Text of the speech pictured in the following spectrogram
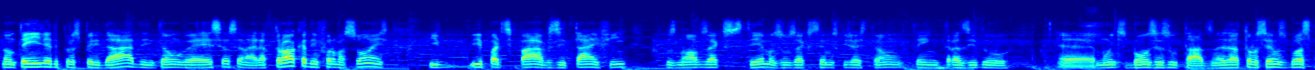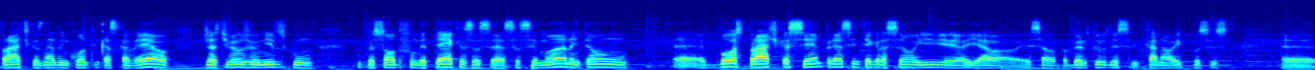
não tem ilha de prosperidade, então esse é o cenário. A troca de informações e, e participar, visitar, enfim, os novos ecossistemas, os ecossistemas que já estão, têm trazido é, muitos bons resultados. Né? Já trouxemos boas práticas né, do encontro em Cascavel, já estivemos reunidos com o pessoal do Fundetec essa, essa semana, então é, boas práticas sempre, essa integração aí e a, essa abertura desse canal aí que vocês é,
